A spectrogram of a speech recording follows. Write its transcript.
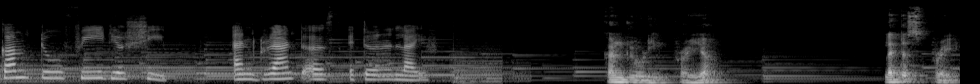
Come to feed your sheep and grant us eternal life. Concluding prayer. Let us pray.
